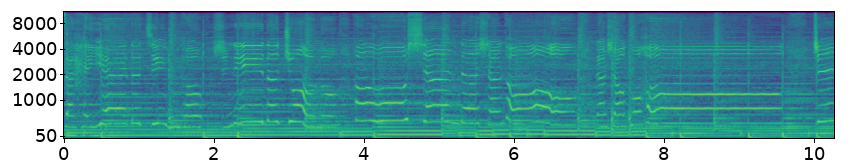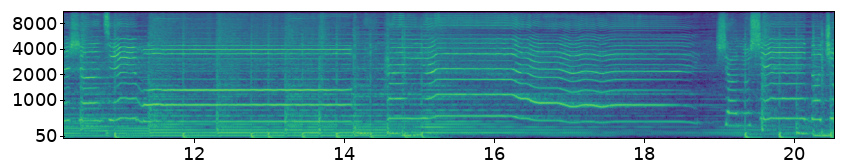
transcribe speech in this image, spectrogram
在黑夜的尽头，是你的捉弄和无声的伤痛，燃烧过后，只剩寂寞。黑夜像流星的坠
